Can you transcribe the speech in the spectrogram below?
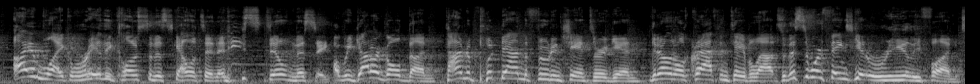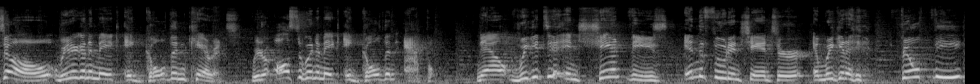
I am like really close to the skeleton and he's still missing. Oh, we got our gold done. Time to put down the food enchanter again. Get our little crafting table out. So this is where things get really fun. So we are going to make a golden carrot. We are also going to make a golden apple. Now, we get to enchant these in the food enchanter, and we get a filthy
